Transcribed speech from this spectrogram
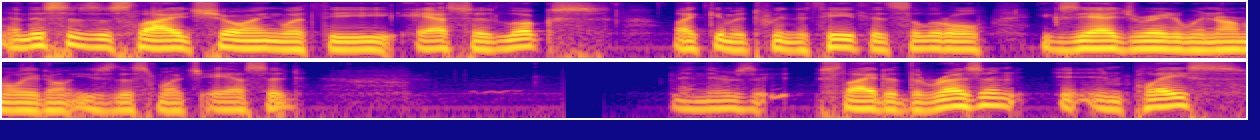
And this is a slide showing what the acid looks like in between the teeth. It's a little exaggerated. We normally don't use this much acid. And there's a slide of the resin in place.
